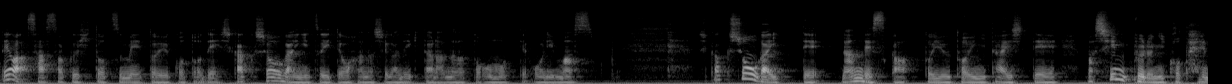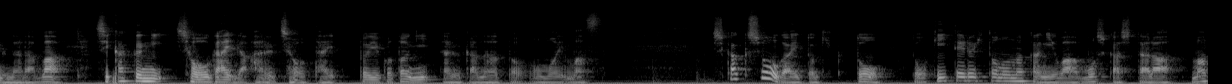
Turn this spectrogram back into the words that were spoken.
では早速1つ目ということで視覚障害についてお話ができたらなと思っております。視覚障害って何ですかという問いに対して、まあ、シンプルに答えるならば視覚に障害がある状態ということになるかなと思います。視覚障害と聞くと聞いてる人の中にはもしかしたら全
